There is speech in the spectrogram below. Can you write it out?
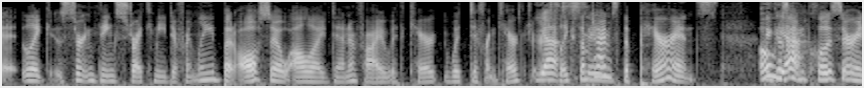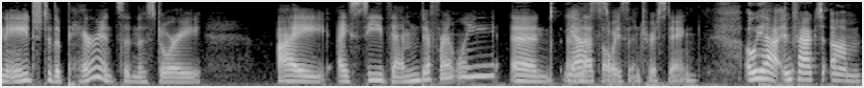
eh, like certain things strike me differently, but also I'll identify with char- with different characters. Yes, like same. sometimes the parents, oh because yeah. I'm closer in age to the parents in the story. I I see them differently, and and that's always interesting. Oh yeah. In fact, um,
